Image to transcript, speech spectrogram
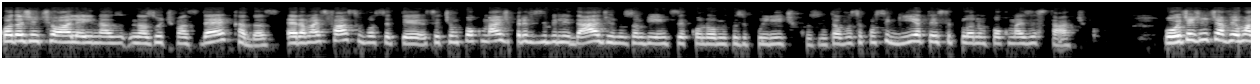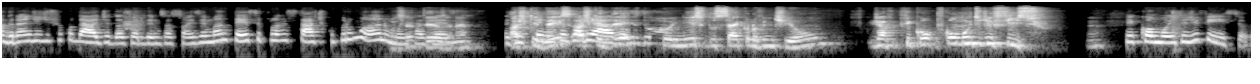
quando a gente olha aí nas, nas, últimas décadas, era mais fácil você ter, você tinha um pouco mais de previsibilidade nos ambientes econômicos e políticos, então você conseguia ter esse plano um pouco mais estático. Hoje a gente já vê uma grande dificuldade das organizações em manter esse plano estático por um ano, Com muitas certeza, vezes. Né? Acho que, desde, acho que desde o início do século XXI já ficou, ficou muito difícil. Né? Ficou muito difícil.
